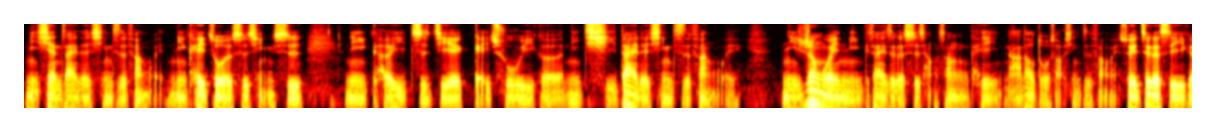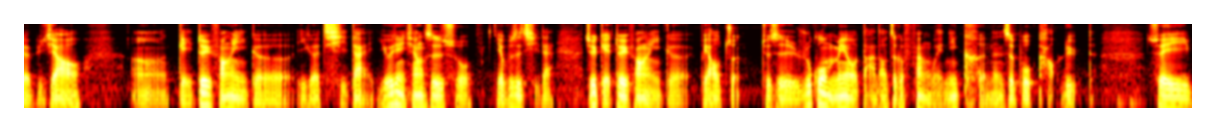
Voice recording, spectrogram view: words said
你现在的薪资范围，你可以做的事情是，你可以直接给出一个你期待的薪资范围，你认为你在这个市场上可以拿到多少薪资范围？所以这个是一个比较。呃，给对方一个一个期待，有点像是说，也不是期待，就给对方一个标准，就是如果没有达到这个范围，你可能是不考虑的。所以，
